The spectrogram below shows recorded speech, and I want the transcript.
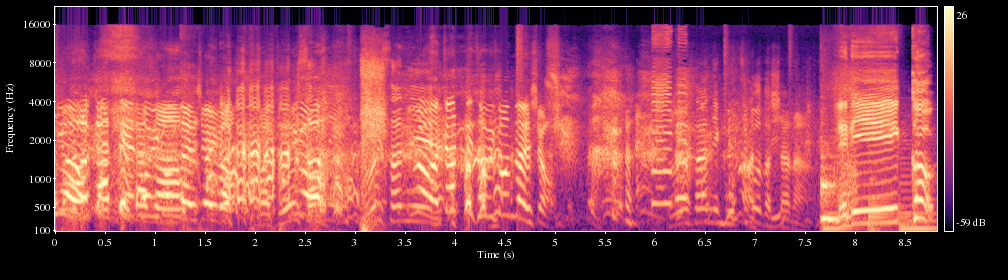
今分かって今分かんだでしょ今土井さんに今分かって飛び込んだでしょ土井さんにくっつこうとしたなレディーゴー。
